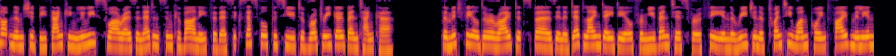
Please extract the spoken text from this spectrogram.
Tottenham should be thanking Luis Suarez and Edinson Cavani for their successful pursuit of Rodrigo Bentancur. The midfielder arrived at Spurs in a deadline day deal from Juventus for a fee in the region of £21.5 million.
